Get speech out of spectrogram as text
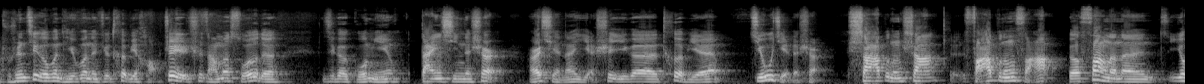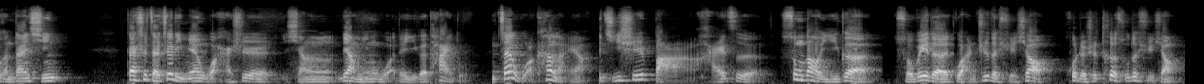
主持人这个问题问的就特别好，这也是咱们所有的这个国民担心的事儿，而且呢，也是一个特别纠结的事儿。杀不能杀，罚不能罚，呃，放了呢又很担心。但是在这里面，我还是想亮明我的一个态度，在我看来呀，即使把孩子送到一个所谓的管制的学校或者是特殊的学校，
